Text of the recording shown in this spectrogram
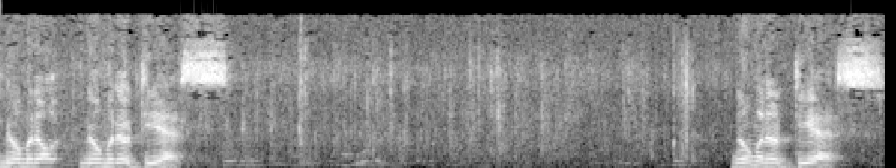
número, número 10. Número 10.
